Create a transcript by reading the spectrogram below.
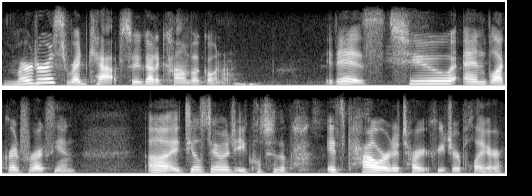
Murderous red cap. So we've got a combo going on. It is two and black red Phyrexian. Uh, it deals damage equal to the its power to target creature player.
